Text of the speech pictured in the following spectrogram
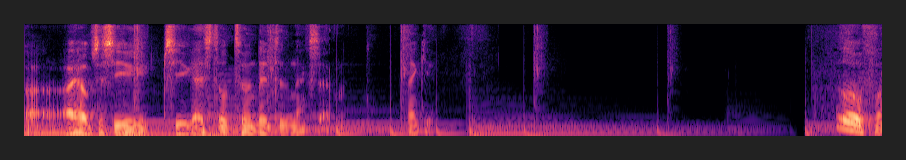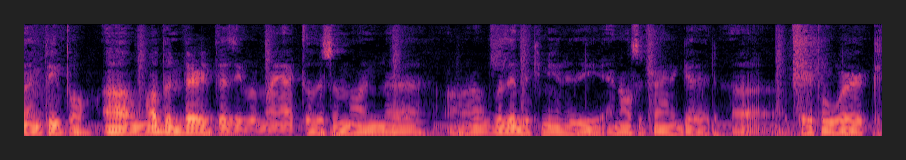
uh, I hope to see see you guys still tuned into the next segment. Thank you. Hello, fine people. Um, I've been very busy with my activism on uh, uh, within the community, and also trying to get uh, paperwork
